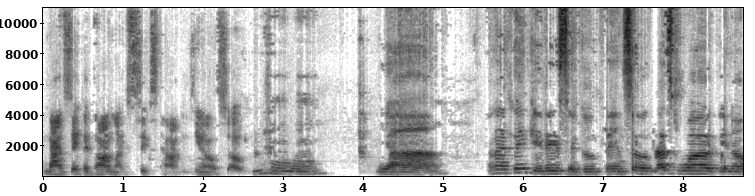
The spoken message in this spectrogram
not say they've gone like six times you know so Mhm. Yeah, and I think it is a good thing. So that's what, you know,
